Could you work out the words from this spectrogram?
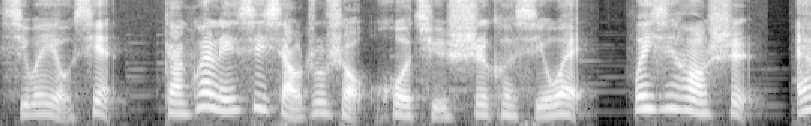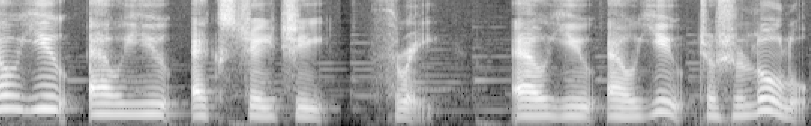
席位有限，赶快联系小助手获取试课席位。微信号是 l u l u x j g three。L U L U 就是露露，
